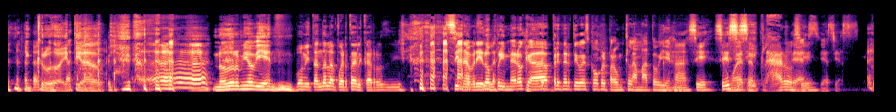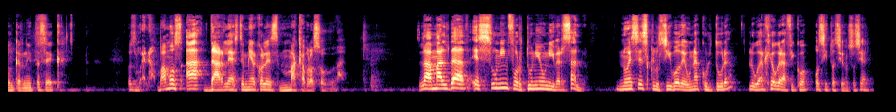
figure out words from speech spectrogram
Bien crudo ahí tirado. No durmió bien. Vomitando la puerta del carro sí, sin abrirla. Lo primero que va a aprender, tío, es cómo preparar un clamato bien. Ajá, sí, sí, ¿Cómo sí, sí, claro, Yes, sí. yes, yes. Con carnita seca. Pues bueno, vamos a darle a este miércoles macabroso. La maldad es un infortunio universal. No es exclusivo de una cultura, lugar geográfico o situación social.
